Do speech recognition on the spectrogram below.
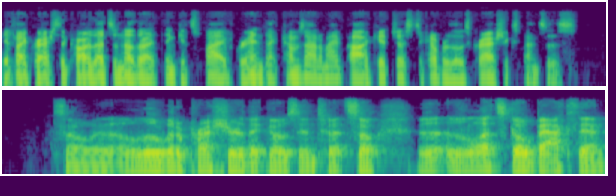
if I crash the car, that's another. I think it's five grand that comes out of my pocket just to cover those crash expenses. So a little bit of pressure that goes into it. So uh, let's go back then.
